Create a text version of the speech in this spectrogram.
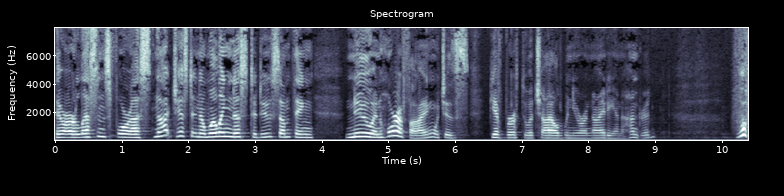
there are lessons for us, not just in a willingness to do something new and horrifying, which is give birth to a child when you are 90 and 100. Whew.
